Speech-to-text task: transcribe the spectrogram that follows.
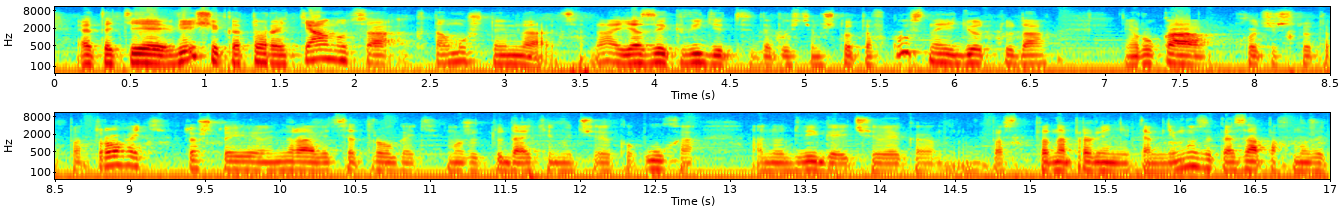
– это те вещи, которые тянутся к тому, что им нравится. Да? Язык видит, допустим, что-то вкусное, идет туда, рука хочет что-то потрогать, то, что ей нравится трогать, может туда тянуть человека ухо, оно двигает человека по, по направлению, там не музыка, запах может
